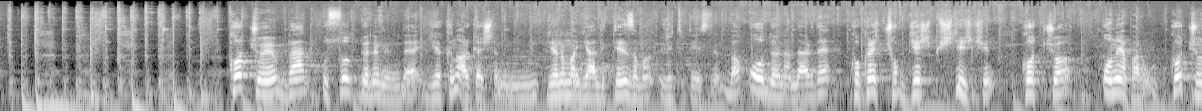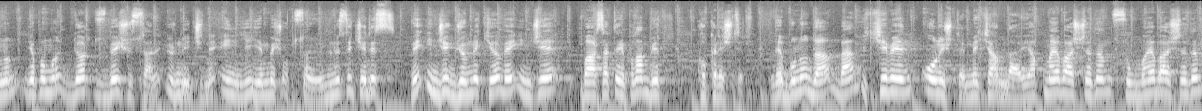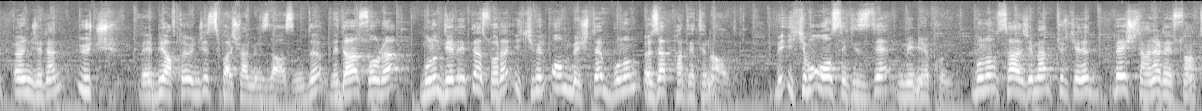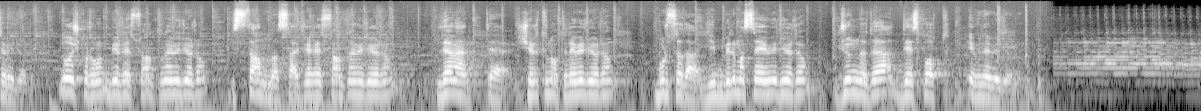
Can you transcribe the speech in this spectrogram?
Koçyo'yu ben ustalık döneminde yakın arkadaşlarım yanıma geldikleri zaman üretip teslim. Ben o dönemlerde kokoreç çok geç piştiği için Koçyo onu yaparım. Koçyo'nun yapımı 400-500 tane ürünün içinde en iyi 25-30 tane ürünü seçeriz. Ve ince gömlek yağı ve ince bağırsaktan yapılan bir kokoreçtir. Ve bunu da ben 2013'te mekanda yapmaya başladım, sunmaya başladım. Önceden 3 ve bir hafta önce sipariş vermeniz lazımdı. Ve daha sonra bunu denedikten sonra 2015'te bunun özel patentini aldım ve 2018'de menüye koydum. Bunu sadece ben Türkiye'de 5 tane restoranta veriyorum. Doğuş Grubun bir restorantına veriyorum. İstanbul'da Sayfiye restorantına veriyorum. Levent'te Sheraton Otel'e veriyorum. Bursa'da 21 masaya veriyorum. Cunda'da Despot evine veriyorum.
